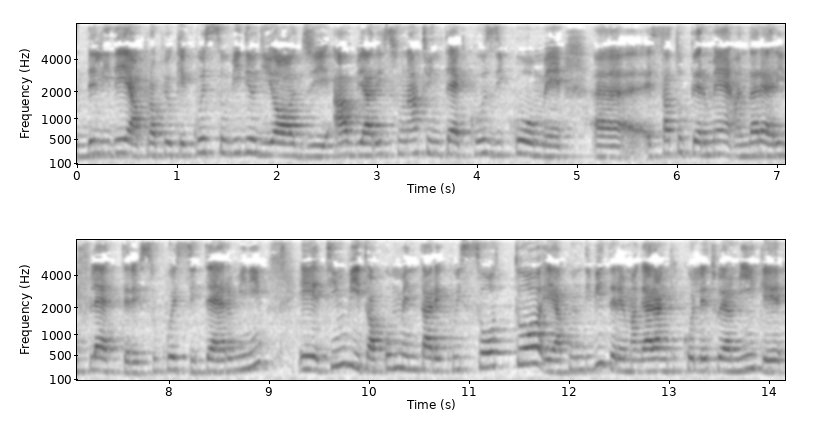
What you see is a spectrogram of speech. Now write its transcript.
dell'idea proprio che questo video di oggi abbia risuonato in te così come eh, è stato per me andare a riflettere su questi termini e ti invito a commentare qui sotto e a condividere magari anche con le tue amiche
